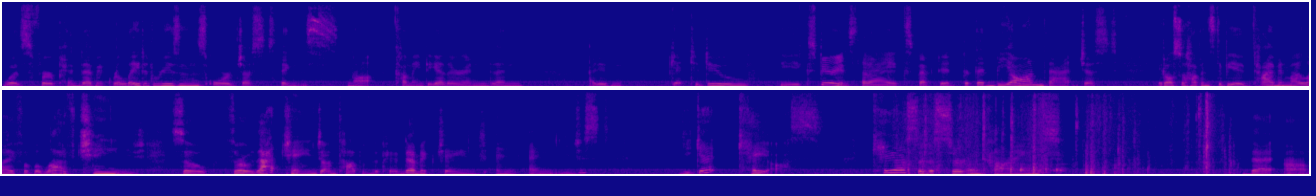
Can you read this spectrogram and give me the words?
was for pandemic related reasons or just things not coming together and then I didn't get to do the experience that I expected. But then beyond that, just it also happens to be a time in my life of a lot of change. So throw that change on top of the pandemic change and and you just you get chaos. Chaos of a certain kind that um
